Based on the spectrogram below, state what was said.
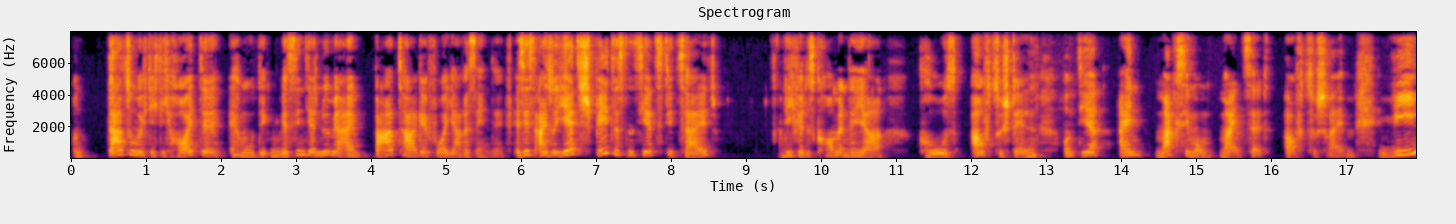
Und dazu möchte ich dich heute ermutigen. Wir sind ja nur mehr ein paar Tage vor Jahresende. Es ist also jetzt, spätestens jetzt die Zeit, dich für das kommende Jahr groß aufzustellen und dir ein Maximum-Mindset aufzuschreiben. Wie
